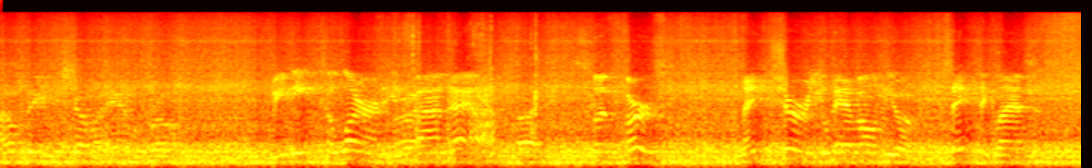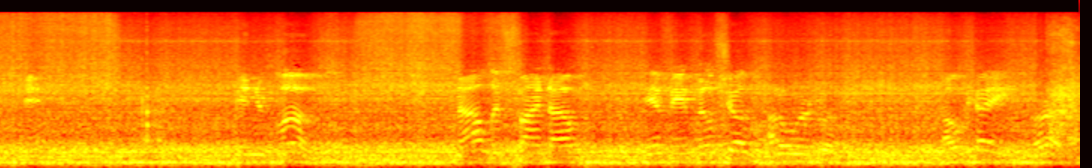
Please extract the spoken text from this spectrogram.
I don't think you can shovel my hand, bro. We need to learn and find out. Right. But first, make sure you have on your safety glasses and, and your gloves. Now let's find out if it will shovel. I don't wear gloves. Okay. All right.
